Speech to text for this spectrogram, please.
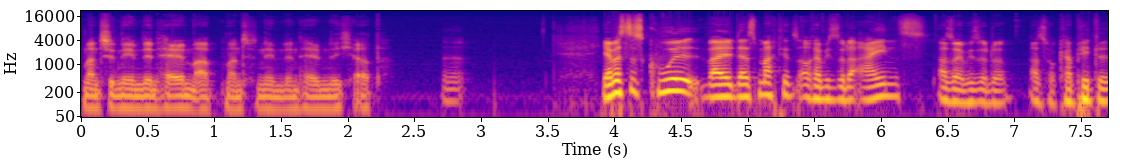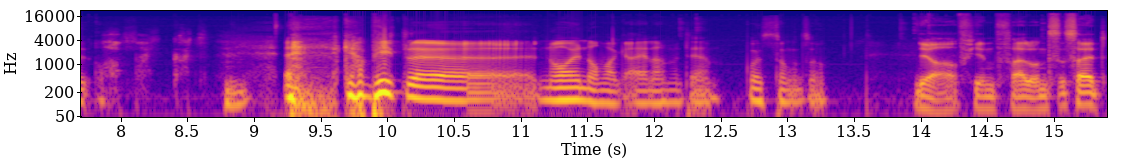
Manche nehmen den Helm ab, manche nehmen den Helm nicht ab. Ja, aber es ist cool, weil das macht jetzt auch Episode 1, also Episode, also Kapitel, oh mein Gott. Mhm. Kapitel 9 nochmal geiler mit der Rüstung und so. Ja, auf jeden Fall. Und es ist halt,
